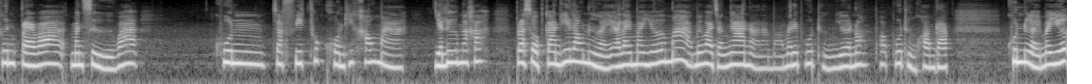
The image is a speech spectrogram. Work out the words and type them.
ขึ้นแปลว่ามันสื่อว่า คุณจะฟิกทุกคนที่เข้ามา อย่าลืมนะคะ ประสบการณ์ที่เราเหนื่อยอะไรมาเยอะมาก ไม่ว่าจะงานอะนะหมอไม่ได้พูดถึงเยอะเนาะเพราะพูดถึงความรัก คุณเหนื่อยมาเยอะ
